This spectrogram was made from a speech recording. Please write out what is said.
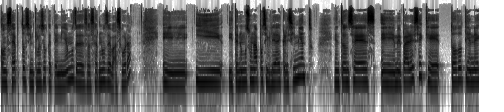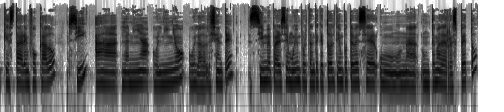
conceptos incluso que teníamos, de deshacernos de basura eh, y, tenemos una posibilidad de crecimiento. Entonces, eh, me parece que todo tiene que estar enfocado, sí, a la niña o el niño o el adolescente. Sí me parece muy importante que todo el tiempo debe ser un tema de respeto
